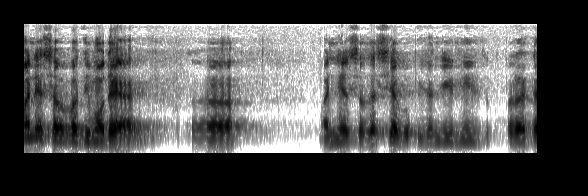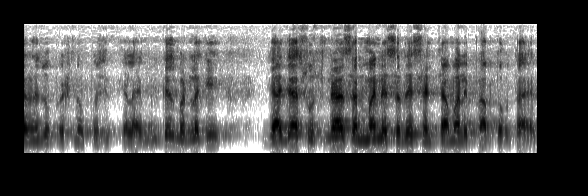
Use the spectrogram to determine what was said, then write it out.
मान्य सभापती महोदय अ, मान्य सदस्य गोपीचंदजींनी पडळकरांनी जो प्रश्न उपस्थित केला आहे मी तेच म्हटलं की ज्या ज्या सूचना सन्मान्य सदस्यांच्या आम्हाला प्राप्त होत आहेत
